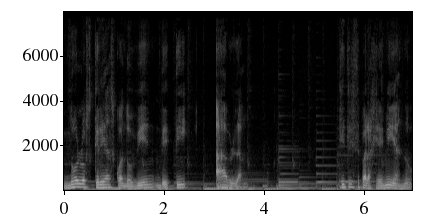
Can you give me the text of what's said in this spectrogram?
no los creas cuando bien de ti hablan. Qué triste para Jeremías, ¿no?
